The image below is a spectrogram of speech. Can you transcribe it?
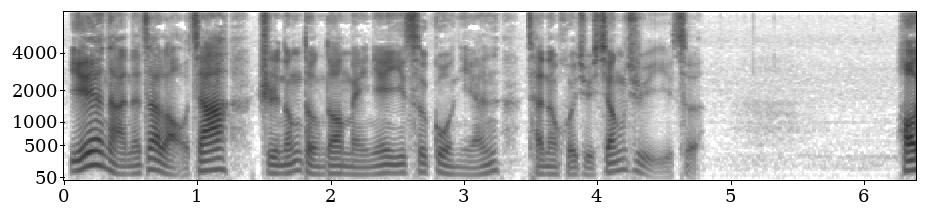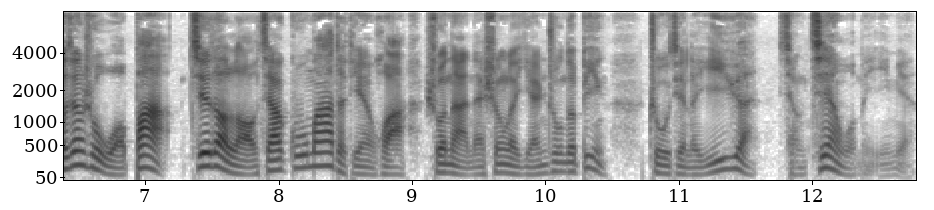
爷爷奶奶在老家，只能等到每年一次过年才能回去相聚一次。好像是我爸接到老家姑妈的电话，说奶奶生了严重的病，住进了医院，想见我们一面。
